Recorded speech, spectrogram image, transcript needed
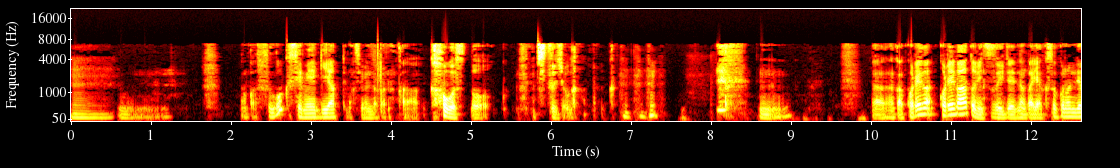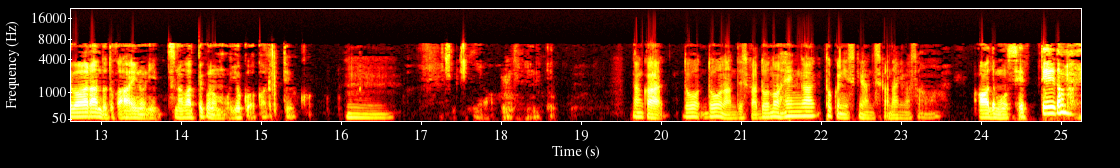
うん。ね。うん。なんかすごくせめぎ合ってますよね。だからなんかカオスと秩序が。うん。だからなんかこれが、これが後に続いてなんか約束のネバーランドとかああいうのに繋がっていくのもよくわかるっていうか。うん。いやなんか、どう、どうなんですか？どの辺が特に好きなんですか？成馬さんは。ああ、でも設定だな、やっぱ。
